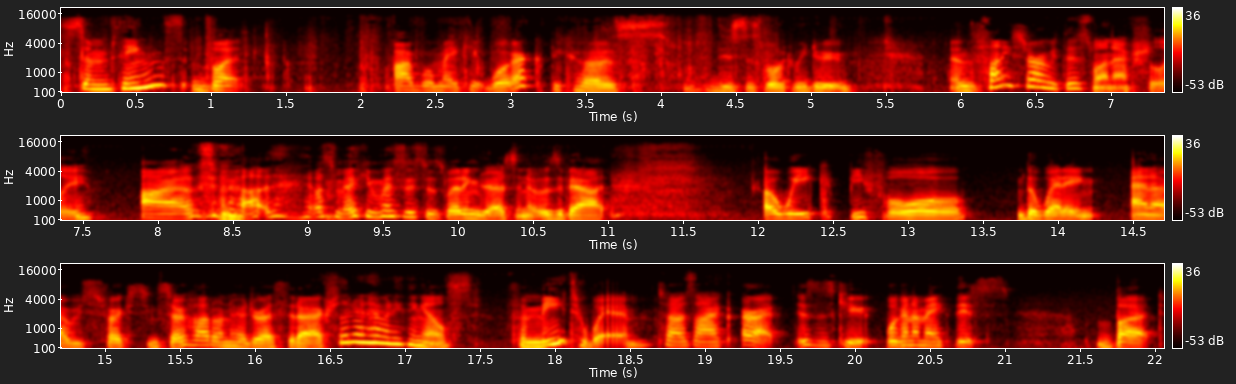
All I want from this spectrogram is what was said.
some things, but I will make it work because this is what we do. And the funny story with this one, actually, I was about, I was making my sister's wedding dress and it was about a week before the wedding and I was focusing so hard on her dress that I actually didn't have anything else for me to wear. So I was like, all right, this is cute. We're gonna make this, but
